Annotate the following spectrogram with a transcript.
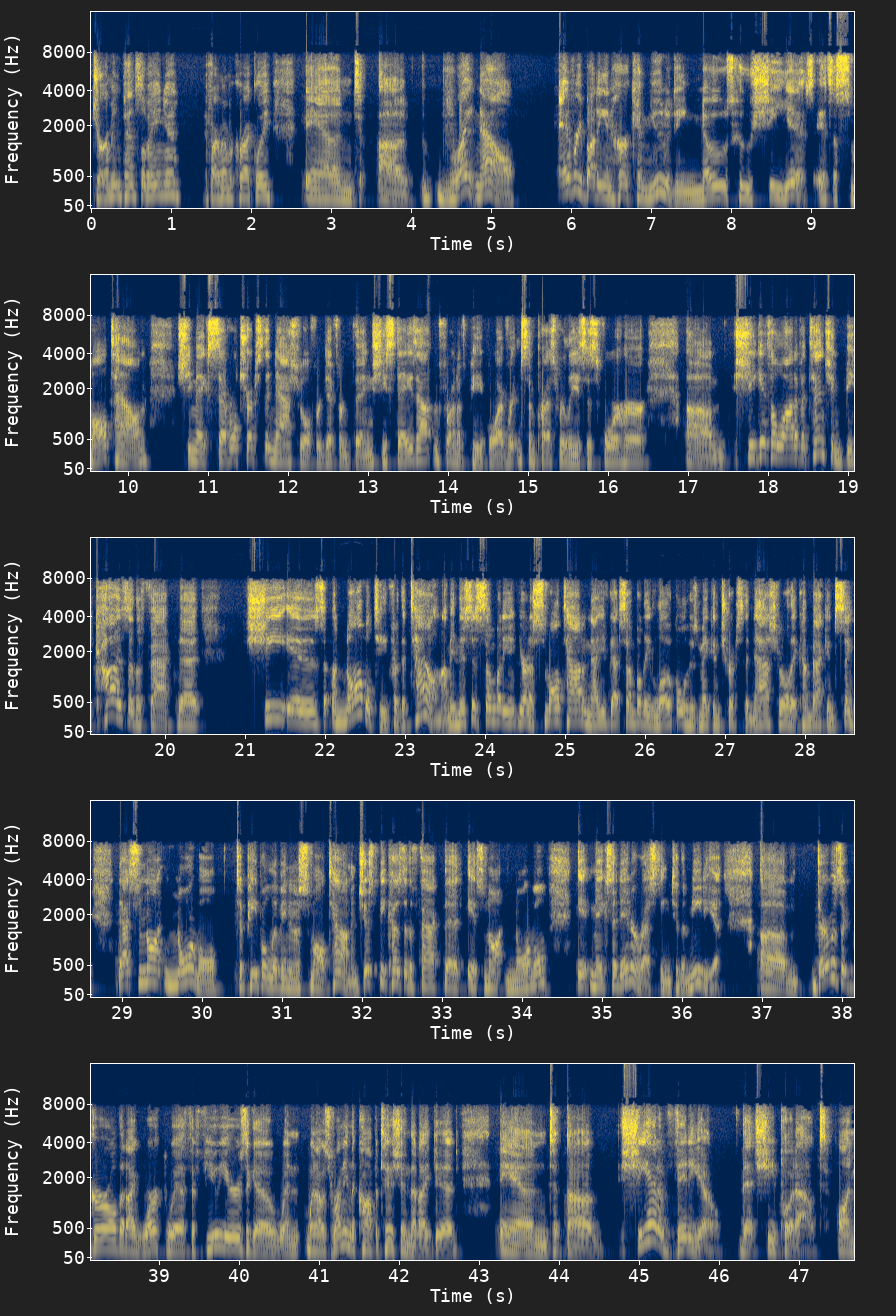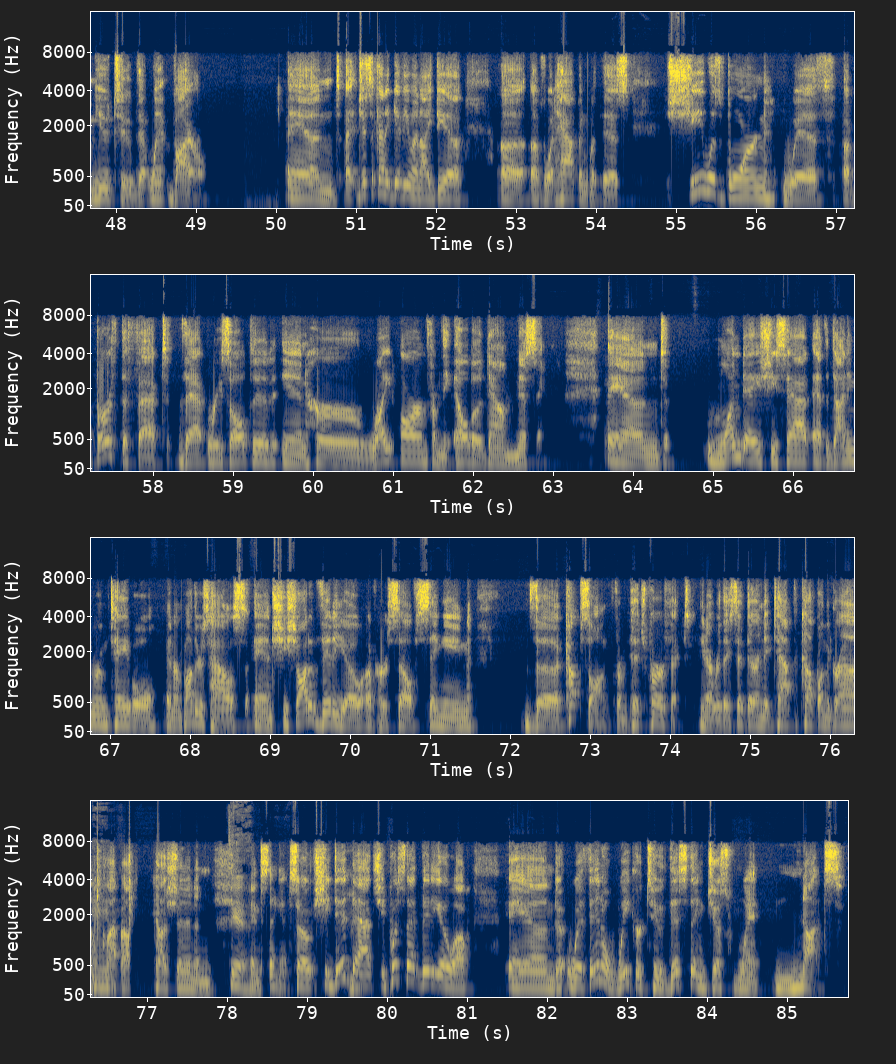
German Pennsylvania, if I remember correctly. And uh, right now, everybody in her community knows who she is. It's a small town. She makes several trips to Nashville for different things. She stays out in front of people. I've written some press releases for her. Um, she gets a lot of attention because of the fact that she is a novelty for the town. I mean, this is somebody, you're in a small town and now you've got somebody local who's making trips to Nashville. They come back and sing. That's not normal to people living in a small town. And just because of the fact that it's not normal, it makes it interesting to the media. Um, there was a girl that I worked with a few years ago when, when I was running the competition that I did. And uh, she had a video that she put out on YouTube that went viral and uh, just to kind of give you an idea uh, of what happened with this, she was born with a birth defect that resulted in her right arm from the elbow down missing. And one day she sat at the dining room table in her mother's house and she shot a video of herself singing the cup song from Pitch Perfect, you know, where they sit there and they tap the cup on the ground and mm-hmm. clap out percussion and yeah. and sing it. So she did mm-hmm. that. She puts that video up, and within a week or two, this thing just went nuts.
